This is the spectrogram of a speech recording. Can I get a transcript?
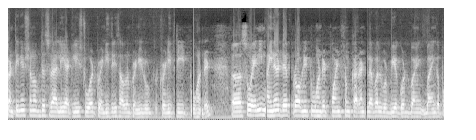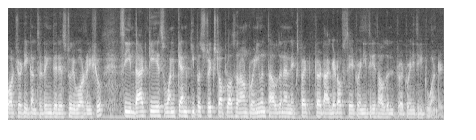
continuation of this rally at least toward 23,000, 23,200 so any minor dip, probably 200 points from current level would be a good buying, buying opportunity considering the risk to reward ratio. See, in that case, one can keep a strict stop loss around 21,000 and expect a target of say 23,000 or uh, 23,200.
